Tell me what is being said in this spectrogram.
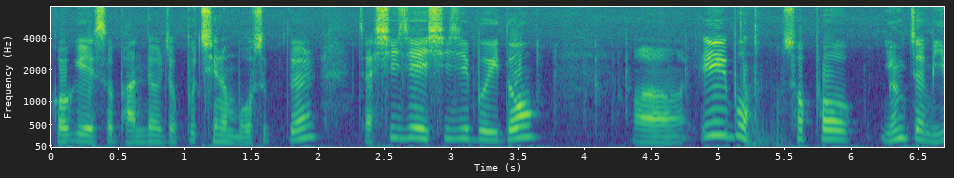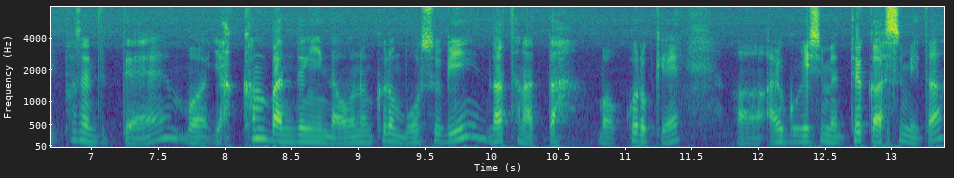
거기에서 반등을 좀 붙이는 모습들. 자, CJ, CGV도 어, 일부 소폭 0.2%대 뭐 약한 반등이 나오는 그런 모습이 나타났다. 뭐 그렇게 어, 알고 계시면 될 것 같습니다.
